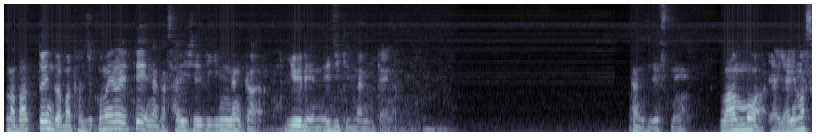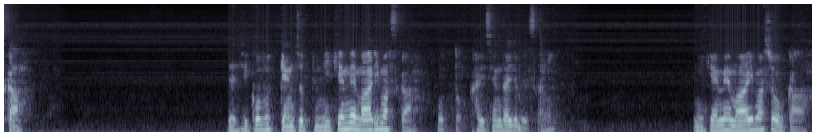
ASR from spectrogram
まあ、バッドエンドはまあ閉じ込められて、なんか最終的になんか幽霊の餌食になるみたいな感じですね。 One more。や、やりますか。じゃあ、事故物件ちょっと2軒目回りますか。おっと、回線大丈夫ですかね。2軒目回りましょうか。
